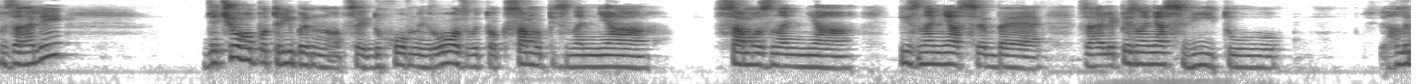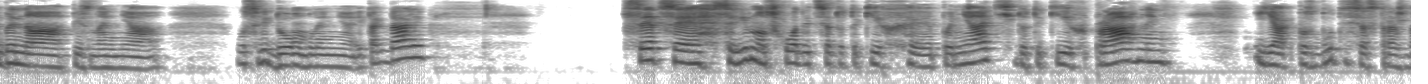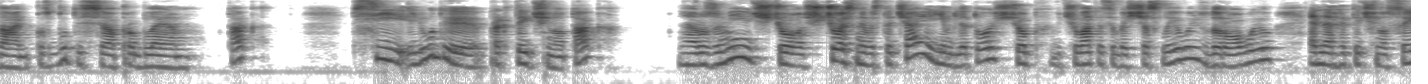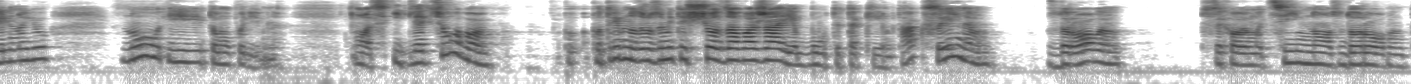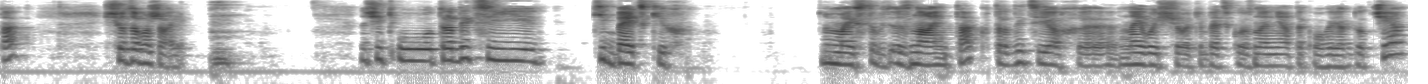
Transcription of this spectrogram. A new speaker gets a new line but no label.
Взагалі, для чого потрібен цей духовний розвиток, самопізнання, самознання, пізнання себе, взагалі пізнання світу, глибина пізнання, усвідомлення і так далі. Все це все рівно сходиться до таких е, понять, до таких прагнень, як позбутися страждань, позбутися проблем. Так? Всі люди практично так розуміють, що щось не вистачає їм для того, щоб відчувати себе щасливою, здоровою, енергетично сильною, ну і тому подібне. Ось, і для цього потрібно зрозуміти, що заважає бути таким, так? Сильним, здоровим, психоемоційно здоровим, так? Що заважає? Значить, у традиції тібетських майстрів знань, так, в традиціях е, найвищого тібетського знання, такого як Докче,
